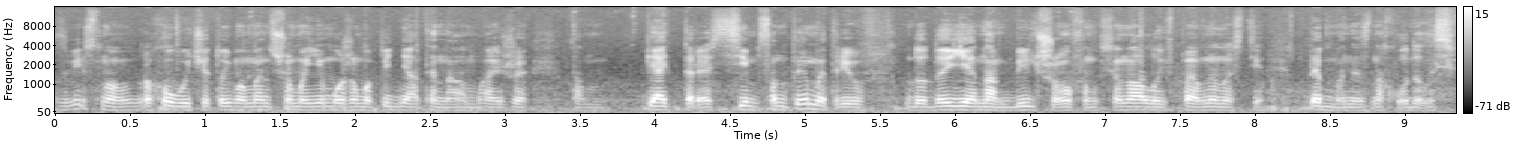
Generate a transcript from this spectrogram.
Звісно, враховуючи той момент, що ми її можемо підняти на майже там 5-7 см, додає нам більшого функціоналу і впевненості, де б ми не знаходились.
